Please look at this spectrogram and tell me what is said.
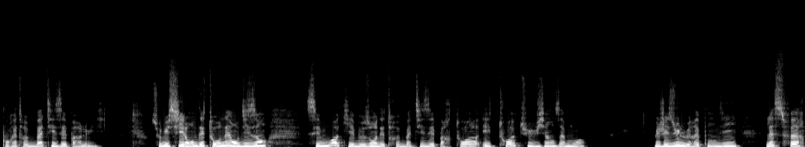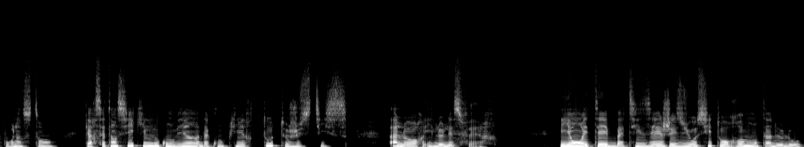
pour être baptisé par lui. Celui-ci l'en détournait en disant C'est moi qui ai besoin d'être baptisé par toi, et toi tu viens à moi. Mais Jésus lui répondit Laisse faire pour l'instant, car c'est ainsi qu'il nous convient d'accomplir toute justice. Alors il le laisse faire. Ayant été baptisé, Jésus aussitôt remonta de l'eau,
